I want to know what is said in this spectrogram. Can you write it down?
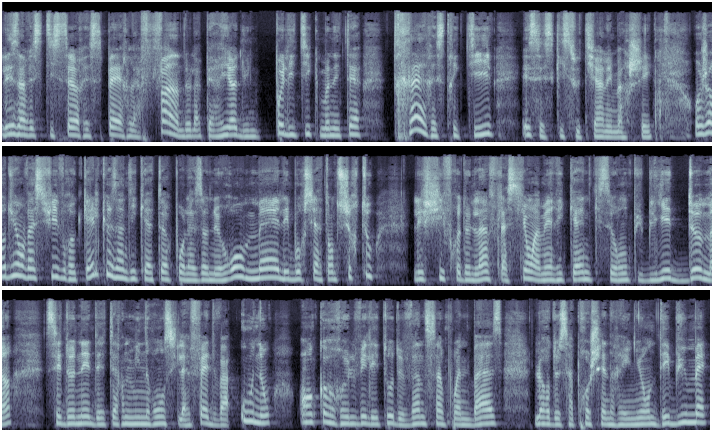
Les investisseurs espèrent la fin de la période d'une politique monétaire très restrictive et c'est ce qui soutient les marchés. Aujourd'hui, on va suivre quelques indicateurs pour la zone euro, mais les boursiers attendent surtout les chiffres de l'inflation américaine qui seront publiés demain. Ces données détermineront si la Fed va ou non encore relever les taux de 25 points de base lors de sa prochaine réunion début mai.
